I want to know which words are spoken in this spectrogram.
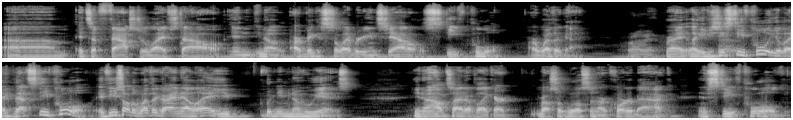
Um, it's a faster lifestyle, and you know, our biggest celebrity in Seattle is Steve Pool, our weather guy. Right. Like if you see Steve Pool, you're like, that's Steve Pool. If you saw the weather guy in LA, you wouldn't even know who he is. You know, outside of like our Russell Wilson, our quarterback, and Steve Pool,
